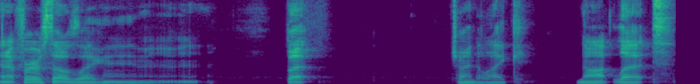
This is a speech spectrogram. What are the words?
And at first I was like, eh. but trying to like not let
